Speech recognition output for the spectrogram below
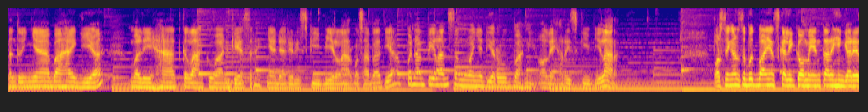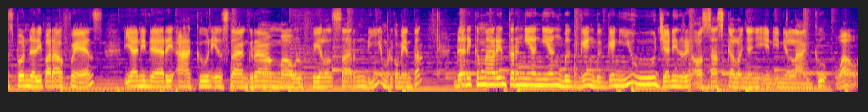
tentunya bahagia melihat kelakuan gesreknya dari Rizky Bilar. Persahabat ya, penampilan semuanya dirubah nih oleh Rizky Bilar. Postingan tersebut banyak sekali komentar hingga respon dari para fans yakni dari akun Instagram Maulfil Sarndi yang berkomentar Dari kemarin terngiang-ngiang begeng-begeng yuk jadiin osas kalau nyanyiin ini lagu. Wow.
